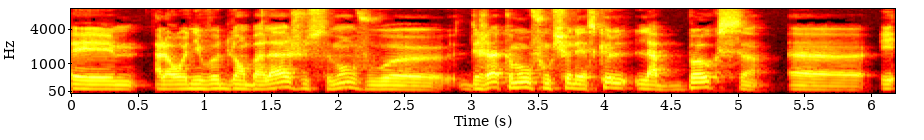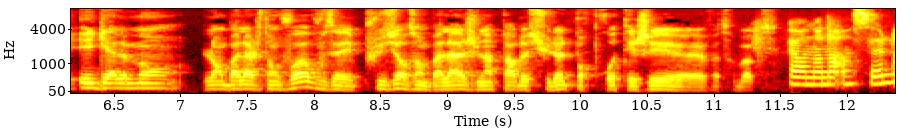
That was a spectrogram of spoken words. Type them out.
Et alors au niveau de l'emballage, justement, vous euh, déjà comment vous fonctionnez? Est-ce que la box euh, est également l'emballage d'envoi Vous avez plusieurs emballages l'un par-dessus l'autre pour protéger euh, votre box? Alors, On en a un seul.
